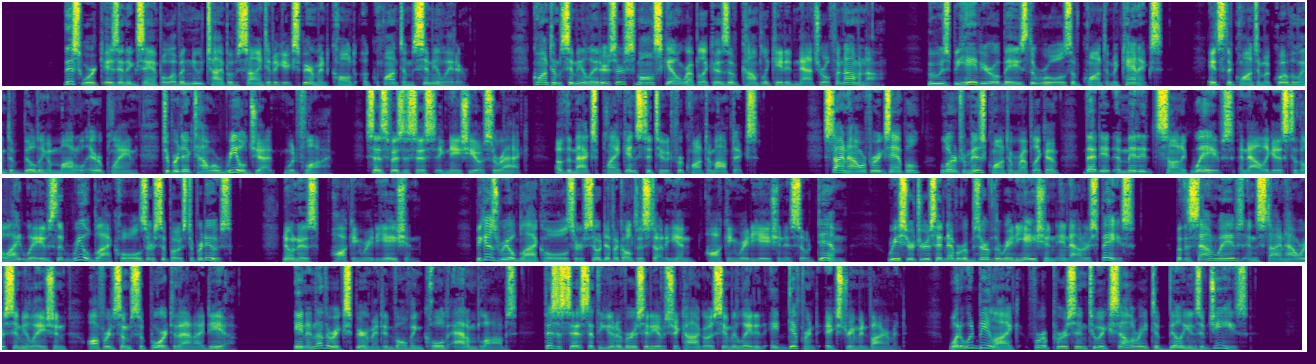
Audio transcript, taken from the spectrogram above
This work is an example of a new type of scientific experiment called a quantum simulator. Quantum simulators are small scale replicas of complicated natural phenomena, whose behavior obeys the rules of quantum mechanics. It's the quantum equivalent of building a model airplane to predict how a real jet would fly, says physicist Ignacio Cirac of the Max Planck Institute for Quantum Optics. Steinhauer, for example, learned from his quantum replica that it emitted sonic waves analogous to the light waves that real black holes are supposed to produce, known as Hawking radiation. Because real black holes are so difficult to study and Hawking radiation is so dim, Researchers had never observed the radiation in outer space, but the sound waves in Steinhauer's simulation offered some support to that idea. In another experiment involving cold atom blobs, physicists at the University of Chicago simulated a different extreme environment what it would be like for a person to accelerate to billions of Gs.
